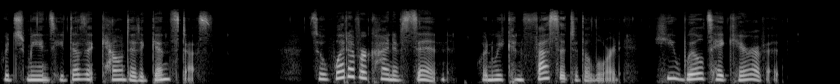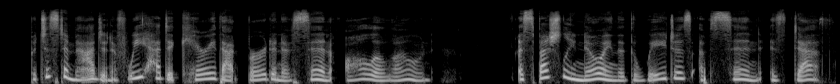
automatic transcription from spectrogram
which means he doesn't count it against us. So, whatever kind of sin, when we confess it to the Lord, he will take care of it. But just imagine if we had to carry that burden of sin all alone, especially knowing that the wages of sin is death.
